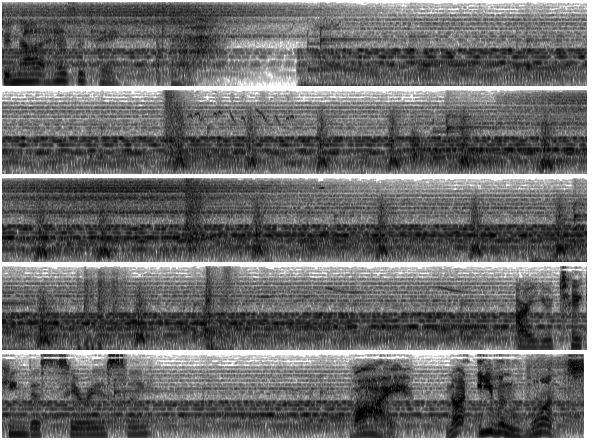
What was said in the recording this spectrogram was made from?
Do not hesitate. You taking this seriously? Why? Not even once.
